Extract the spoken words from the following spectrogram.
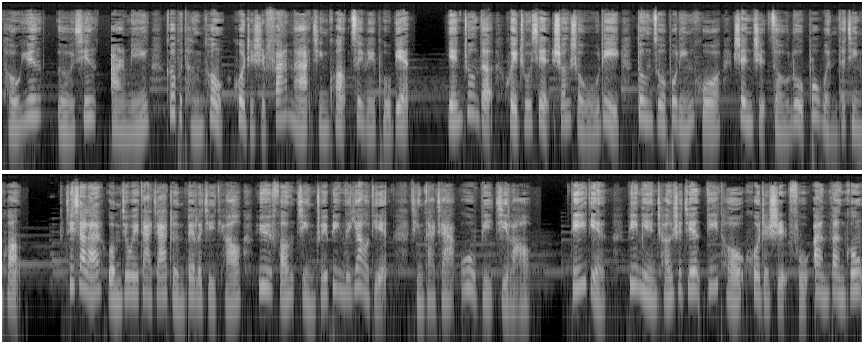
头晕、恶心、耳鸣、胳膊疼痛或者是发麻情况最为普遍，严重的会出现双手无力、动作不灵活，甚至走路不稳的情况。接下来，我们就为大家准备了几条预防颈椎病的要点，请大家务必记牢。第一点，避免长时间低头或者是伏案办公。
